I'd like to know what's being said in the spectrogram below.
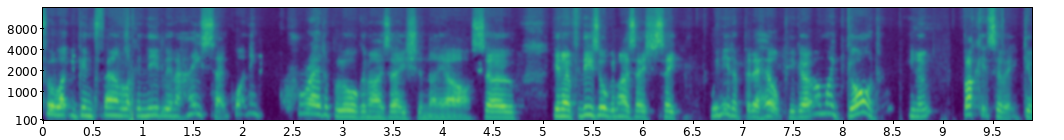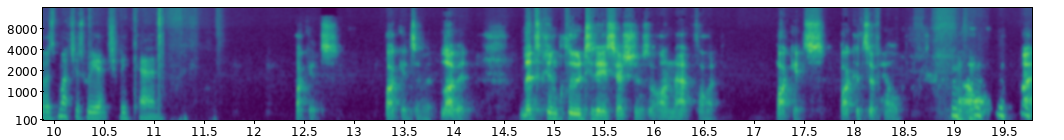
feel like you've been found like a needle in a haystack. What an incredible organization they are. So, you know, for these organizations say, we need a bit of help. You go, oh my God, you know, buckets of it. Give as much as we actually can. Buckets, buckets of it. Love it. Let's conclude today's sessions on that thought. Buckets, buckets of help. Uh,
